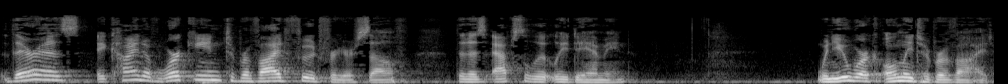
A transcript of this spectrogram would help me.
there is a kind of working to provide food for yourself that is absolutely damning. When you work only to provide,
